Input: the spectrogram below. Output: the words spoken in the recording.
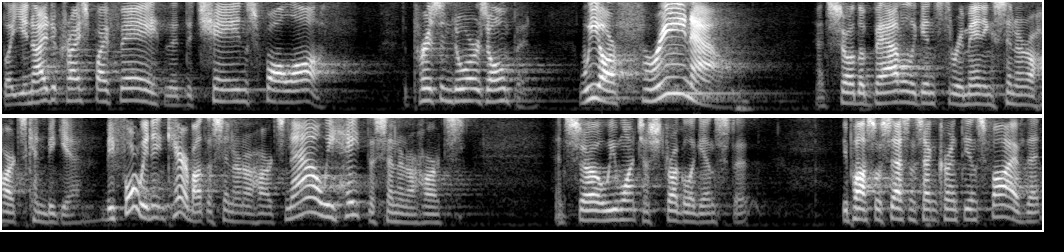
But united to Christ by faith, the, the chains fall off, the prison doors open. We are free now. And so the battle against the remaining sin in our hearts can begin. Before, we didn't care about the sin in our hearts. Now we hate the sin in our hearts. And so we want to struggle against it. The apostle says in 2 Corinthians 5 that,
